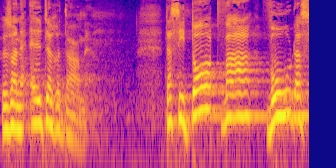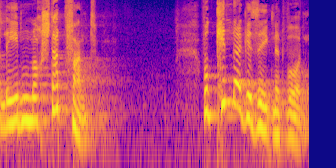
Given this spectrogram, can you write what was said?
für so eine ältere Dame, dass sie dort war, wo das Leben noch stattfand, wo Kinder gesegnet wurden,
